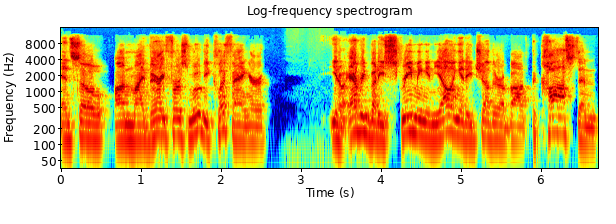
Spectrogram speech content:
And so on my very first movie, Cliffhanger, you know everybody's screaming and yelling at each other about the cost and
